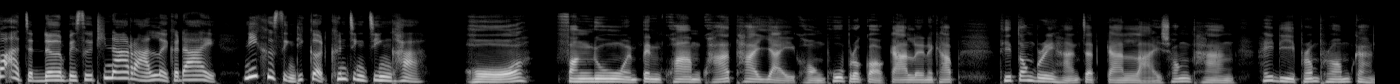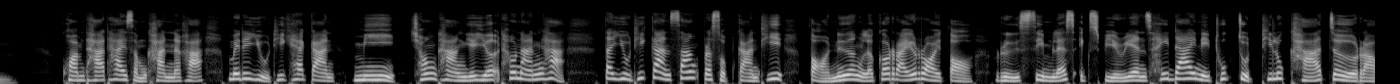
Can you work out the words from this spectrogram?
ก็อาจจะเดินไปซื้อที่หน้าร้านเลยก็ได้ นี่คือสิ่งที่เกิดขึ้นจริง ๆ ค่ะ โห ฟังดูเหมือนเป็นความคว้าทายใหญ่ของผู้ประกอบการเลยนะครับ ที่ต้องบริหารจัดการหลายช่องทางให้ดีพร้อม ๆ กัน ความท้าทายสำคัญนะคะ ไม่ได้อยู่ที่แค่การมีช่องทางเยอะ ๆ เท่านั้นค่ะ แต่อยู่ที่การสร้างประสบการณ์ที่ต่อเนื่องแล้วก็ไร้รอยต่อ หรือ seamless experience ให้ได้ในทุกจุดที่ลูกค้าเจอเรา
